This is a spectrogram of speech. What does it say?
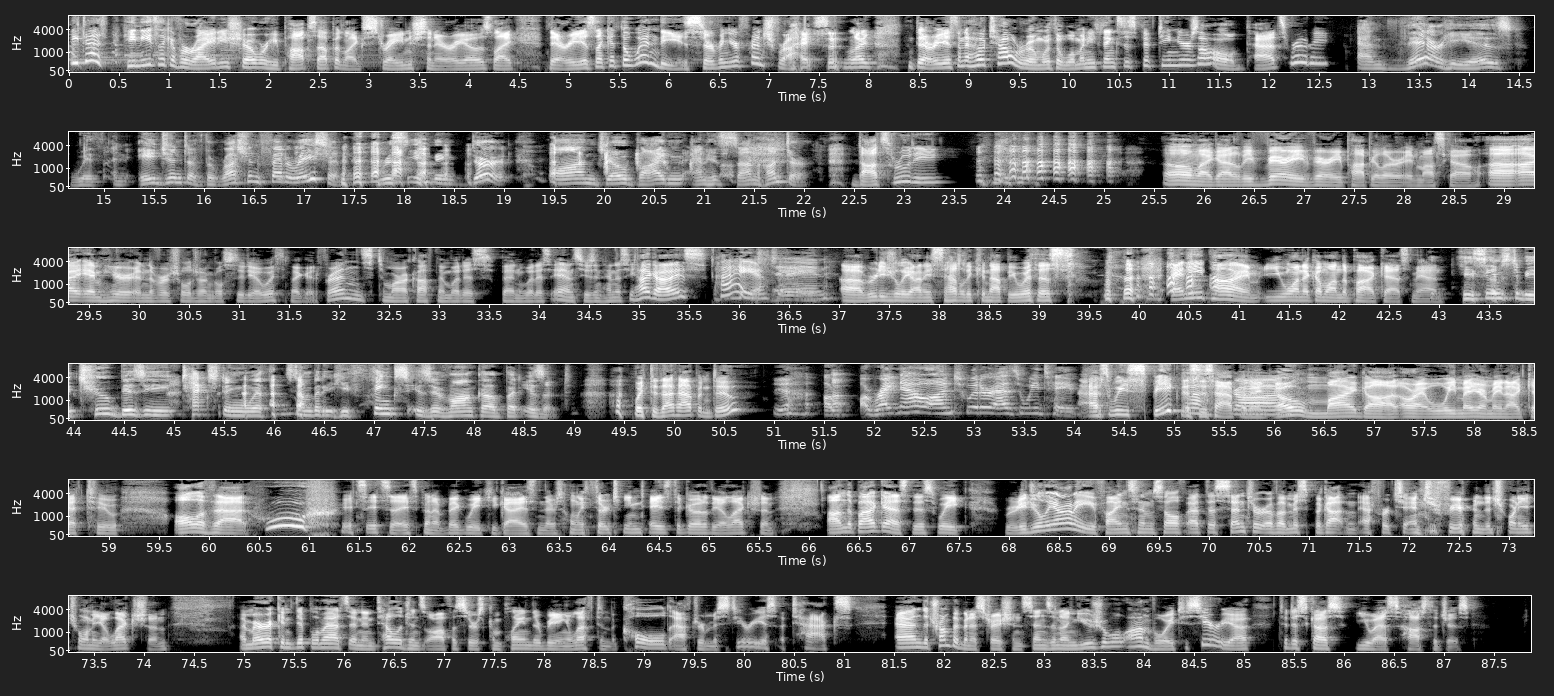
He does. He needs like a variety show where he pops up in like strange scenarios. Like there he is, like at the Wendy's serving your French fries, and like there he is in a hotel room with a woman he thinks is 15 years old. That's Rudy. and there he is with an agent of the Russian Federation receiving dirt on Joe Biden and his son Hunter. That's Rudy. Oh my god, it'll be very, very popular in Moscow. Uh, I am here in the virtual jungle studio with my good friends Tamara Kaufman Wittes, Ben Wittes, and Susan Hennessy. Hi guys. Hi. Jane. Uh, Rudy Giuliani sadly cannot be with us. Anytime you want to come on the podcast, man. He seems to be too busy texting with somebody he thinks is Ivanka but isn't. Wait, did that happen too? Yeah. Uh, uh, right now on Twitter as we tape. As we speak, this Oh, is happening. God. Oh my god! All right, well, we may or may not get to all of that. Whew, it's it's a it's been a big week, you guys, and there's only 13 days to go to the election. On the podcast this week, Rudy Giuliani finds himself at the center of a misbegotten effort to interfere in the 2020 election. American diplomats and intelligence officers complain they're being left in the cold after mysterious attacks. And the Trump administration sends an unusual envoy to Syria to discuss U.S. hostages.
